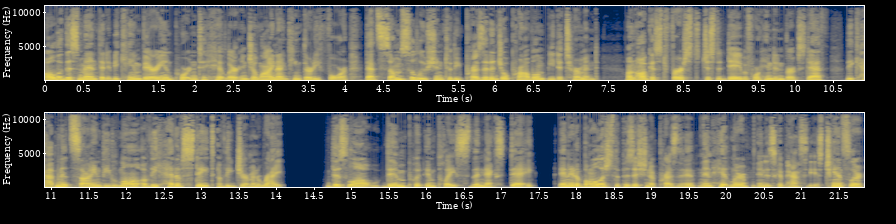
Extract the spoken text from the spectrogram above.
All of this meant that it became very important to Hitler in July 1934 that some solution to the presidential problem be determined. On August 1st, just a day before Hindenburg's death, the cabinet signed the Law of the Head of State of the German Reich. This law then put in place the next day, and it abolished the position of president, and Hitler, in his capacity as chancellor,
